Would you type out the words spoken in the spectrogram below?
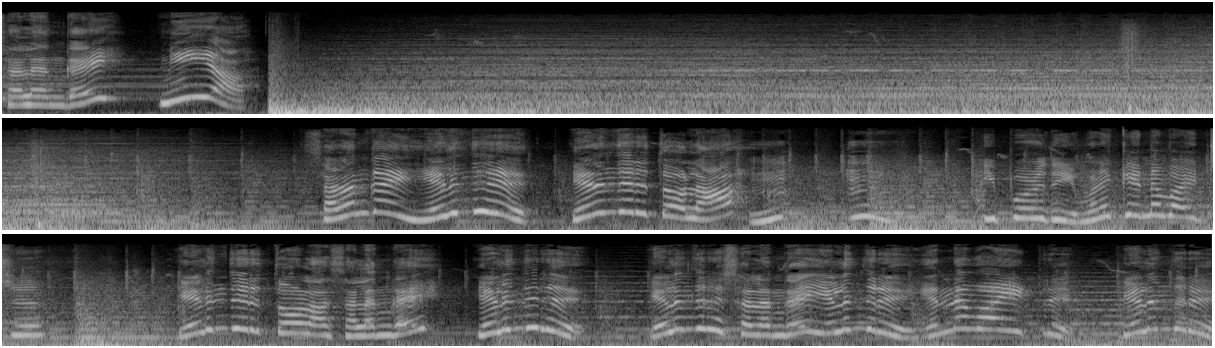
சலங்கை நீயா? சலங்கை எழுந்திரு எழுந்திரு ம். இப்பொழுது இவனுக்கு என்னவாயிற்று எழுந்திரு தோளா சலங்கை எழுந்திரு. எழுந்திரு சலங்கை எழுந்திரு. என்னவாயிற்று எழுந்திரு.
